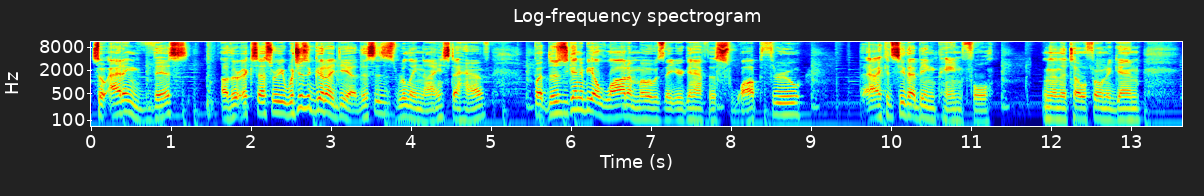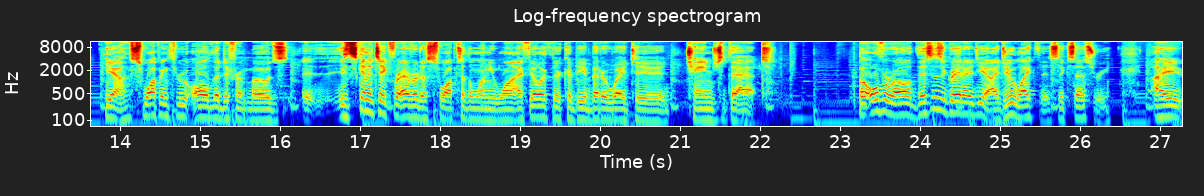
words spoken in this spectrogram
So adding this other accessory, which is a good idea. This is really nice to have, but there's gonna be a lot of modes that you're gonna have to swap through. I could see that being painful. And then the telephone again. Yeah, swapping through all the different modes, it's to take forever to swap to the one you want. I feel like there could be a better way to change that. But overall, this is a great idea. I do like this accessory. I,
